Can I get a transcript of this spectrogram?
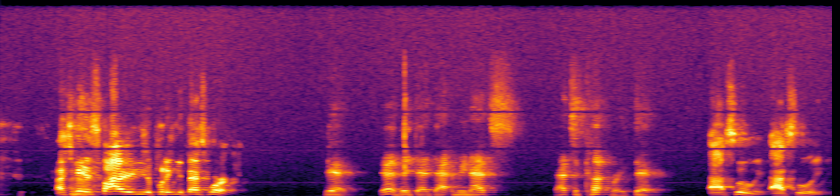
I should be inspired. You need to put in your best work. Yeah, yeah. They, that, that, I mean, that's that's a cut right there. Absolutely, absolutely.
